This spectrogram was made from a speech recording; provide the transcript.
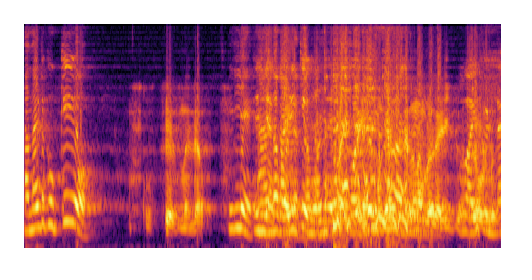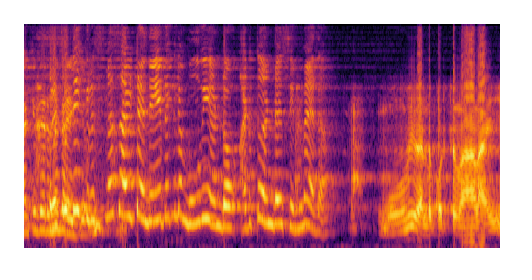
നന്നായിട്ട് കുക്ക് ചെയ്യോ? കുക്ക് ചെയ്യുന്നില്ല. ഇല്ലേ? ക്രിസ്മസ് ആയിട്ട് ഏതെങ്കിലും മൂവി ഉണ്ടോ? അടുത്ത് കണ്ട സിനിമ ഏതാ? മൂവി കണ്ട് കുറച്ച് നാളായി.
